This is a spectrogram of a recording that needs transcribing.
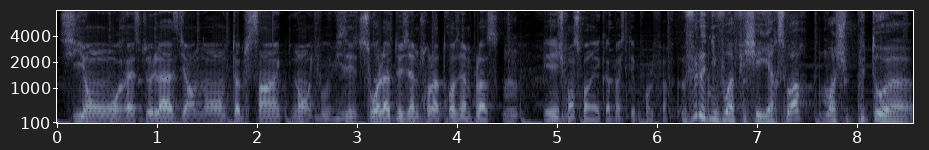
Si on reste là à se dire non, top 5, non, il faut viser soit la deuxième, soit la troisième place. Mm. Et je pense qu'on a les capacités pour le faire. Vu le niveau affiché hier soir, moi je suis plutôt, euh,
